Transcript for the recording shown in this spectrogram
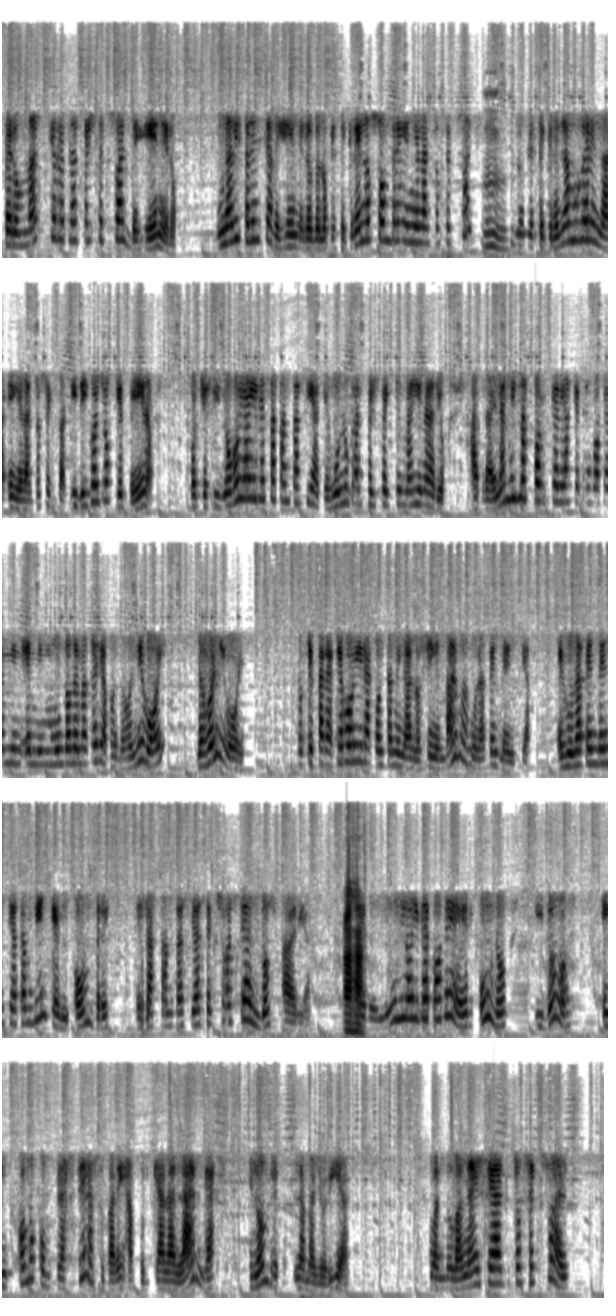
pero más que de placer sexual de género. Una diferencia de género, de lo que se creen los hombres en el acto sexual Mm. lo que se cree la mujer en, la, en el acto sexual. Y digo yo, qué pena, porque si yo voy a ir a esa fantasía, que es un lugar perfecto imaginario, a traer las mismas porquerías que tengo acá en mi, en mi mundo de materia, pues mejor ni voy, mejor ni voy. Porque ¿para qué voy a ir a contaminarlo? Sin embargo, es una tendencia. Es una tendencia también que el hombre, esa fantasía sexual sea en dos áreas Ajá. de dominio y de poder, uno, y dos, en cómo complacer a su pareja, porque a la larga, el hombre, la mayoría, cuando van a ese acto sexual,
